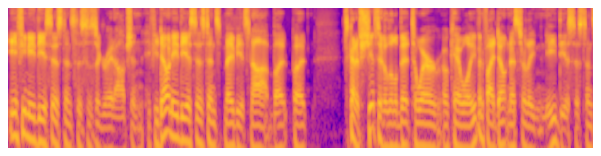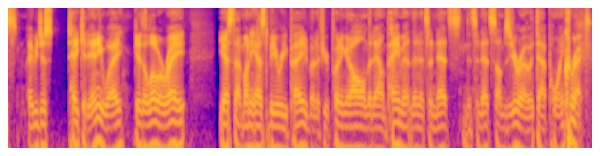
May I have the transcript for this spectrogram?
if you need the assistance, this is a great option. If you don't need the assistance, maybe it's not, but but it's kind of shifted a little bit to where okay, well, even if I don't necessarily need the assistance, maybe just take it anyway, get the lower rate. Yes, that money has to be repaid, but if you're putting it all on the down payment, then it's a net it's a net sum zero at that point. Correct.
